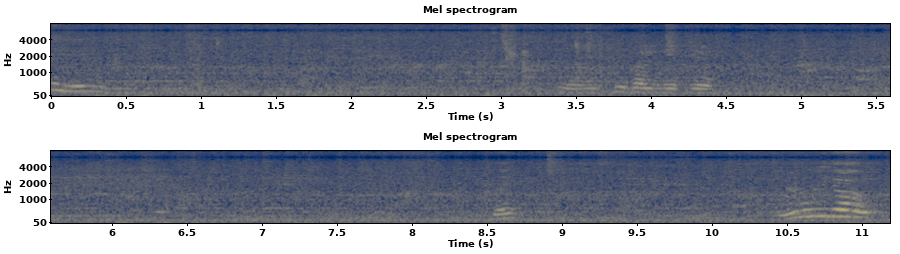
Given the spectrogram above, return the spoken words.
Can't believe it. Let me see if you. Here we go.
